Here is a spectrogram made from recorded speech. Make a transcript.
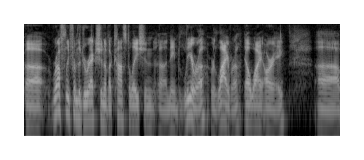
uh, roughly from the direction of a constellation uh, named Lyra or Lyra, L Y R A. Uh,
